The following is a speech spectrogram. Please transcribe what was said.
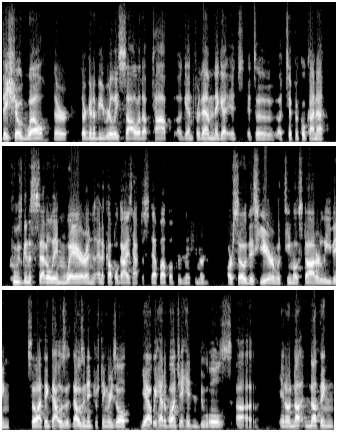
they showed well. They're they're going to be really solid up top. Again, for them, they got it's it's a, a typical kind of who's going to settle in where, and, and a couple guys have to step up a position or or so this year with Timo Stodder leaving. So I think that was a, that was an interesting result yeah, we had a bunch of hidden duels. Uh, you know, not nothing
